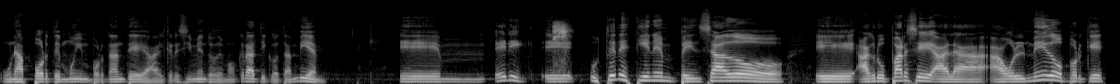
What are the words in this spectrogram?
un aporte muy importante al crecimiento democrático también. Em, Eric, ¿ustedes tienen pensado eh, agruparse a, la, a Olmedo, porque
